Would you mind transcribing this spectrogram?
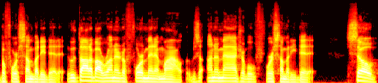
before somebody did it. Who thought about running a four minute mile? It was unimaginable before somebody did it. So,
